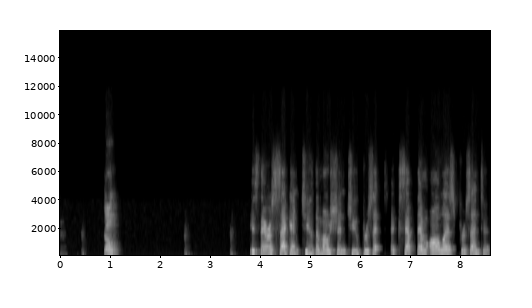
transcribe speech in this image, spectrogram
that. Don't. Is there a second to the motion to present, accept them all as presented?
